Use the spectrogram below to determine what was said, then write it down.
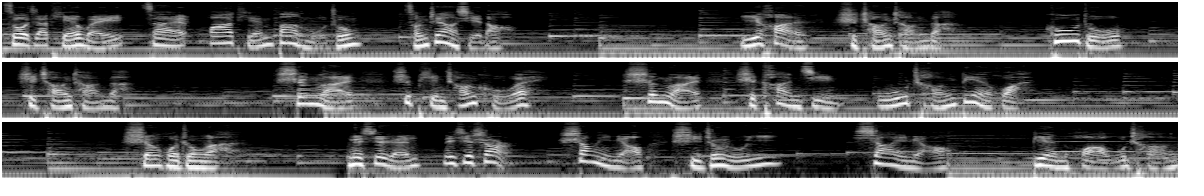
作家田维在《花田半亩》中曾这样写道：“遗憾是长长的，孤独是长长的，生来是品尝苦味，生来是看尽无常变幻。生活中啊，那些人那些事儿，上一秒始终如一，下一秒变化无常。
